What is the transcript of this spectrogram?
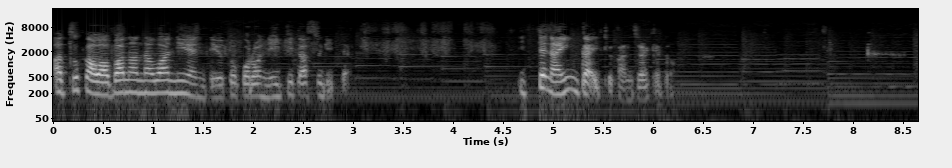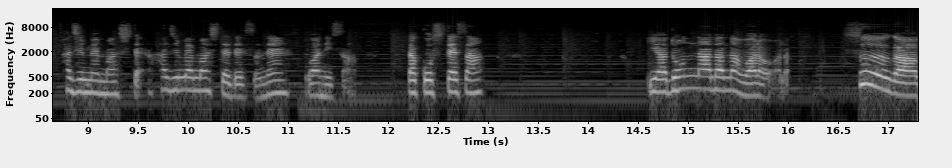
厚川バナナワニ園っていうところに行きたすぎて。行ってないんかいっていう感じだけど。はじめまして。はじめましてですね。ワニさん。ダコステさん。いや、どんなだな、わらわら。スーが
